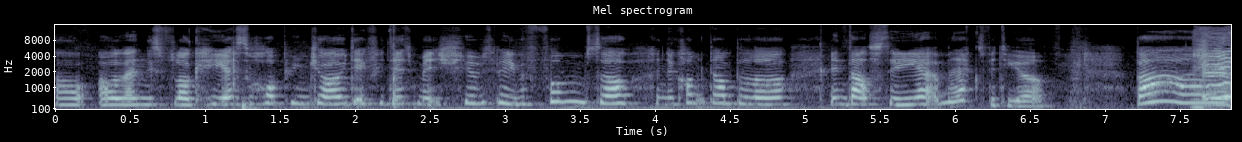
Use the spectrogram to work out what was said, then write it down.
I'll, I'll end this vlog here. So hope you enjoyed. If you did, make sure to leave a thumbs up and a comment down below. And I'll see you in my next video. Bye.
